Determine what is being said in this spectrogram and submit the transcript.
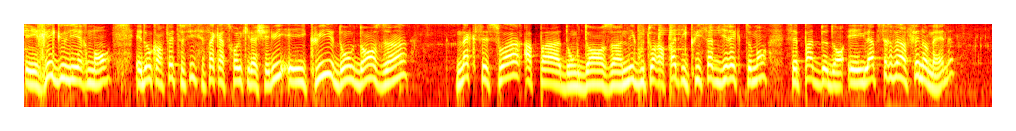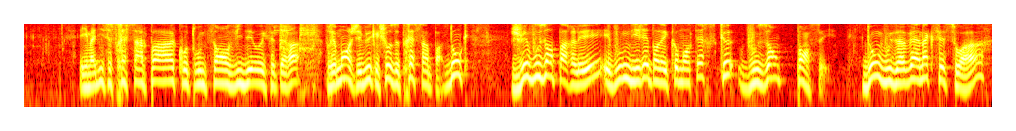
et régulièrement. Et donc en fait, ceci, c'est sa casserole qu'il a chez lui, et il cuit donc dans un accessoire à pâte, donc dans un égouttoir à pâte, il cuit ça directement, ses pâtes dedans. Et il a observé un phénomène, et il m'a dit ce serait sympa qu'on tourne ça en vidéo, etc. Vraiment, j'ai vu quelque chose de très sympa. Donc, je vais vous en parler et vous me direz dans les commentaires ce que vous en pensez. Donc, vous avez un accessoire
